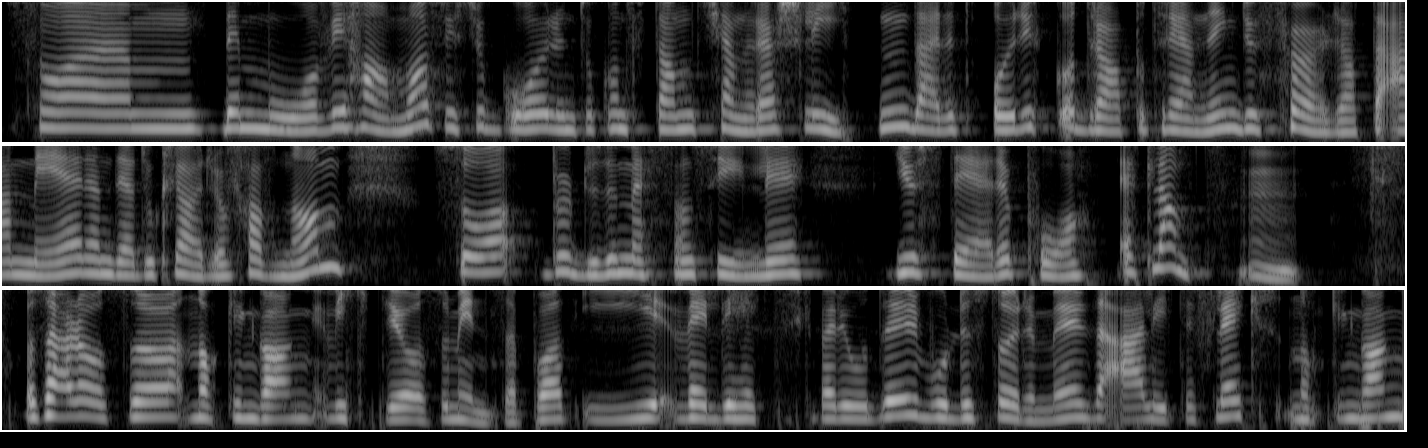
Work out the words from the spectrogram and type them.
Så um, det må vi ha med oss. Hvis du går rundt og konstant kjenner deg sliten, det er et ork å dra på trening, du føler at det er mer enn det du klarer å favne om, så burde du mest sannsynlig justere på et eller annet. Mm. Og så er det også nok en gang viktig å minne seg på at i veldig hektiske perioder hvor det stormer, det er lite flex, nok en gang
